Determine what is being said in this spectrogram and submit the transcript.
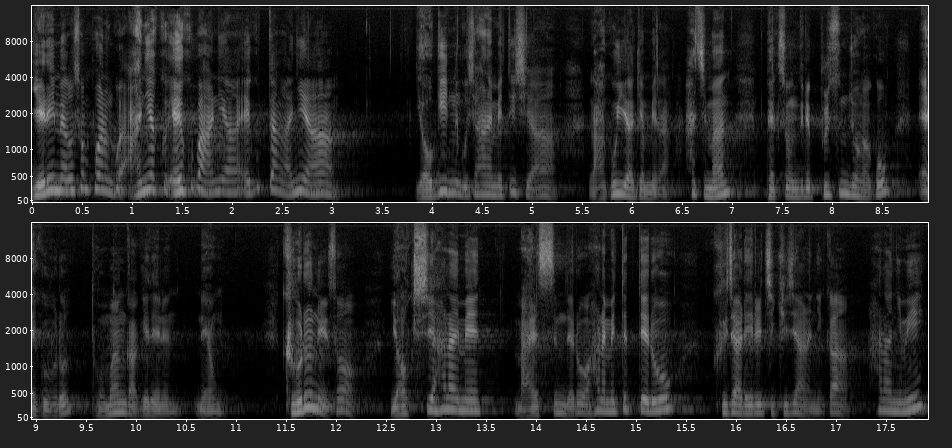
예레미야가 선포하는 거야. 아니야, 그 애굽 아니야. 애굽 땅 아니야. 여기 있는 곳이 하나님의 뜻이야. 라고 이야기합니다. 하지만 백성들이 불순종하고 애굽으로 도망가게 되는 내용. 인해서 역시 하나님의 말씀대로 하나님의 뜻대로 그 자리를 지키지 않으니까 하나님이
